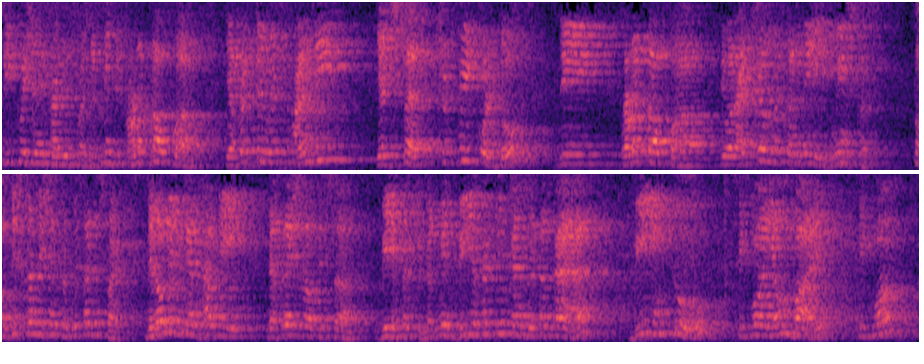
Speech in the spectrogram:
equation is satisfied. That means the product of uh, effective width and the edge stress should be equal to the product of uh, your actual width and the mean stress. So this condition should be satisfied. Then only we can have the definition of this uh, B effective. That means B effective can be written as B into sigma m by sigma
